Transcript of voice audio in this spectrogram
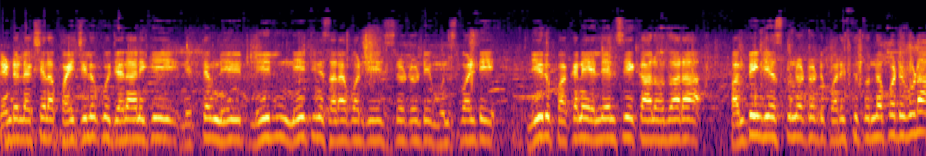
రెండు లక్షల పైచిలకు జనానికి నిత్యం నీ నీటిని సరఫరా చేసినటువంటి మున్సిపాలిటీ నీరు పక్కనే ఎల్ఎల్సి కాలువ ద్వారా పంపింగ్ చేసుకున్నటువంటి పరిస్థితి ఉన్నప్పటికీ కూడా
